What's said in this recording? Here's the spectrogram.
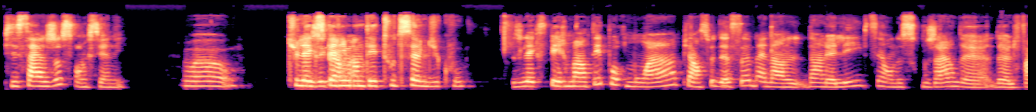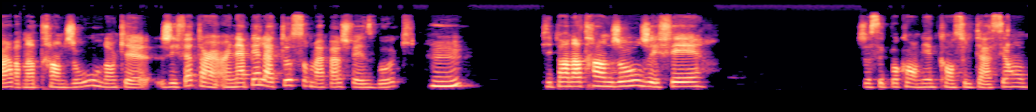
puis ça a juste fonctionné. Wow! Tu l'as expérimenté toute seule, du coup? Je l'ai expérimenté pour moi, puis ensuite de ça, ben, dans, le livre, on nous suggère de, de, le faire pendant 30 jours. Donc, euh, j'ai fait un, appel à tous sur ma page Facebook. Mmh. Puis pendant 30 jours, j'ai fait, je ne sais pas combien de consultations,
